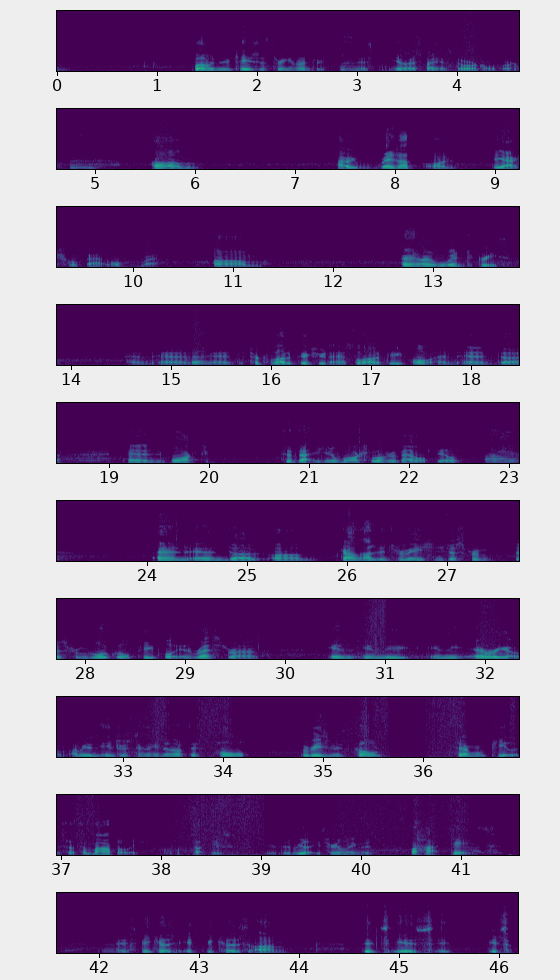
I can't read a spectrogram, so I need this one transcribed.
well, in the case of 300, that's, you know, that's my historical work. Um, I read up on the actual battle. Right. Um, and I went to Greece, and and, Okay. and took a lot of pictures and asked a lot of people, and and uh, and walked to that, you know, walked along the battlefield Uh, and and uh, um, got a lot of information just from just from local people in restaurants in in the in the area. I mean, interestingly enough, this whole the reason it's called Thermopylae, a Thermopylae, is the real its real name is the hot days, and it's because it's because um, it's is it, it's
